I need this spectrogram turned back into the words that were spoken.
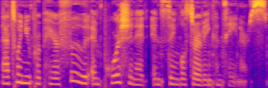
That's when you prepare food and portion it in single serving containers.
